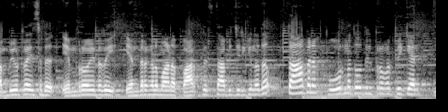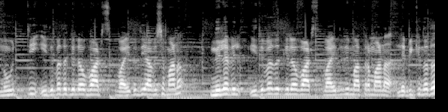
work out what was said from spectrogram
കമ്പ്യൂട്ടറൈസ്ഡ് എംബ്രോയിഡറി യന്ത്രങ്ങളുമാണ് പാർക്കിൽ സ്ഥാപിച്ചിരിക്കുന്നത്. സ്ഥാപനം പൂർണതോതിൽ പ്രവർത്തിക്കാൻ നൂറ്റി ഇരുപത് കിലോ വാട്ട്സ് വൈദ്യുതി ആവശ്യമാണ്. നിലവിൽ ഇരുപത് കിലോ വാട്ട്സ് വൈദ്യുതി മാത്രമാണ് ലഭിക്കുന്നത്.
